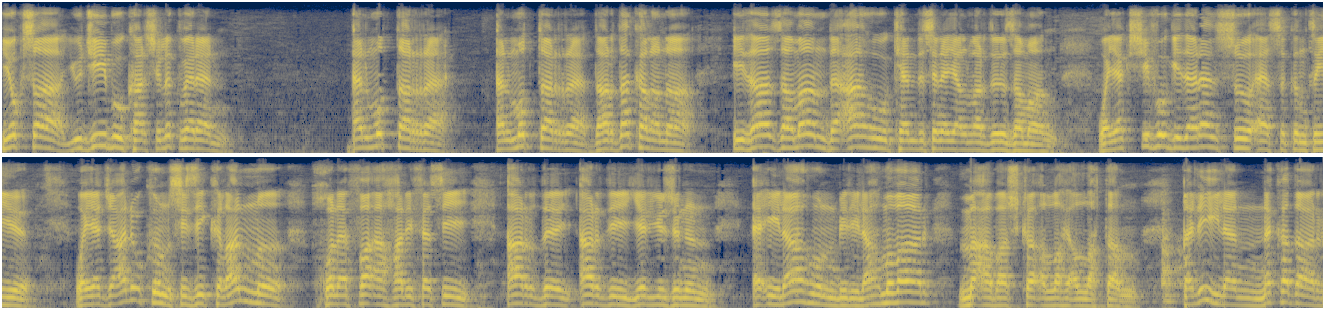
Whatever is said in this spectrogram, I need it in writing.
Yoksa yucibu karşılık veren el muttarre el muttarre darda kalana İza zaman da'ahu kendisine yalvardığı zaman ve yakşifu gideren su'e sıkıntıyı ve yec'alukum sizi kılan mı? Hulefa halifesi ardı ardi yeryüzünün e ilahun bir ilah mı var? Ma'a başka Allah Allah'tan. Kalilen ne kadar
